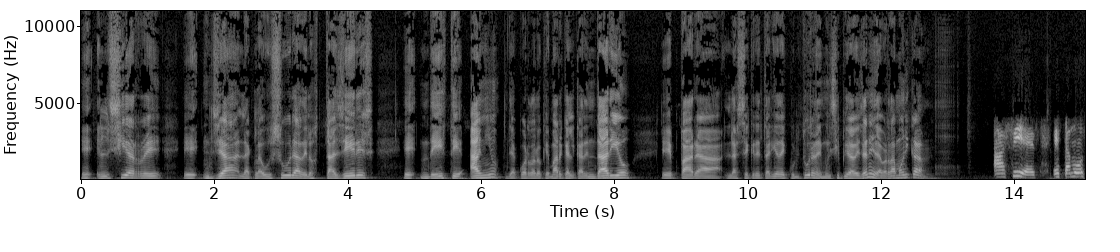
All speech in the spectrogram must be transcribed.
eh, el cierre, eh, ya la clausura de los talleres eh, de este año, de acuerdo a lo que marca el calendario para la Secretaría de Cultura en el municipio de Avellaneda, ¿verdad, Mónica? Así es, estamos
